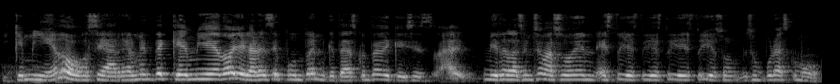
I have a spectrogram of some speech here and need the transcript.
Y qué miedo, o sea, realmente qué miedo llegar a ese punto en el que te das cuenta de que dices, ay, mi relación se basó en esto y esto y esto y esto y eso son puras como,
